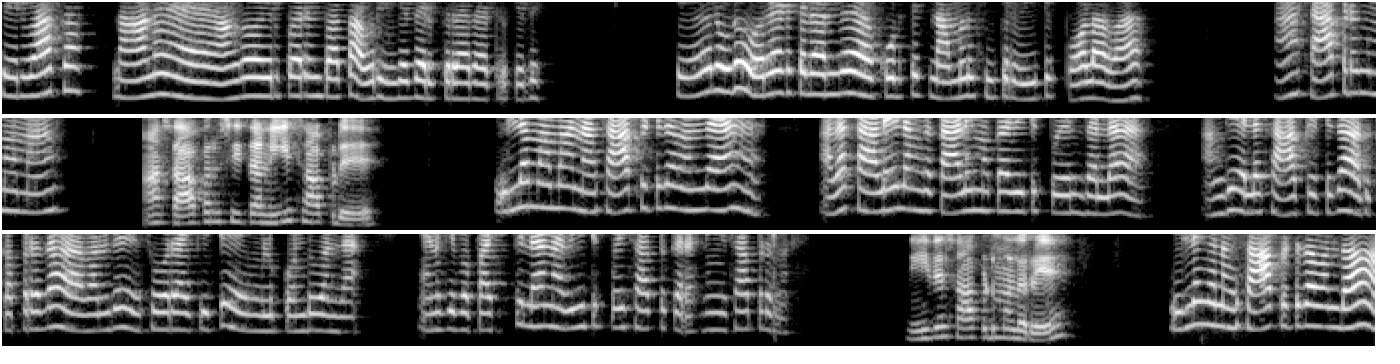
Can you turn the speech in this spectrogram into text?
சரி வாக்கா நானும் அங்க இருப்பாருன்னு பார்த்தா அவர் இங்க தான் இருக்கிறாராட்டு இருக்குது சரி விடு ஒரு இடத்துல இருந்து கொடுத்துட்டு நம்மளும் சீக்கிரம் வீட்டுக்கு போலாம் வா. ஆ சாப்பிடுங்க மாமா. ஆ சாப்பிட்ற சீதா. நீ சாப்பிடு. இல்ல மாமா நான் சாப்பிட்டுட்டு தான் வந்தேன். அதான் காலையில அங்க காளி மக்கா வீட்டுக்கு போயிருந்தல அங்கேயே எல்லாம் சாப்பிட்டுட்டு தான் அதுக்கப்புறம் தான் வந்து சோறாக்கிட்டு உங்களுக்கு கொண்டு வந்தேன். எனக்கு இப்ப பசிக்கல நான் வீட்டுக்கு போய் சாப்பிட்டுக்கிறேன். நீங்க சாப்பிடுங்க. நீ இதை சாப்பிடு மலரு. இல்லைங்க நாங்க சாப்பிட்டு தான் வந்தோம்.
